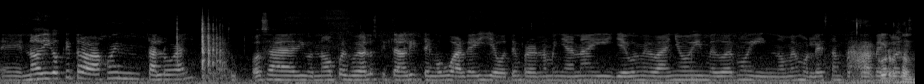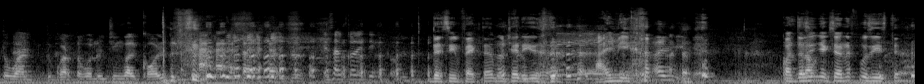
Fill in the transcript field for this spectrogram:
eh, no digo que trabajo en tal lugar, tú- o sea, digo, no, pues voy al hospital y tengo guardia y llego temprano en la mañana y llego y me baño y me duermo y no me molestan porque Ah, vengo razón tu, tu cuarto huele un chingo a alcohol. Es alcohol etílico. Desinfecta mucha herida. Sí. Ay, mija. Ay, mija. ¿Cuántas No. inyecciones pusiste?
